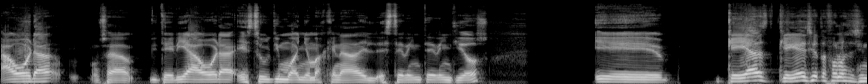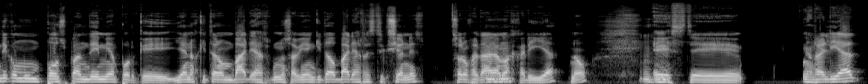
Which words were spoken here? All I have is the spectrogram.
ahora, o sea, y te diría ahora, este último año más que nada, el, este 2022, eh, que, ya, que ya de cierta forma se siente como un post pandemia porque ya nos quitaron varias, nos habían quitado varias restricciones, solo faltaba la mascarilla, ¿no? Este, en realidad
